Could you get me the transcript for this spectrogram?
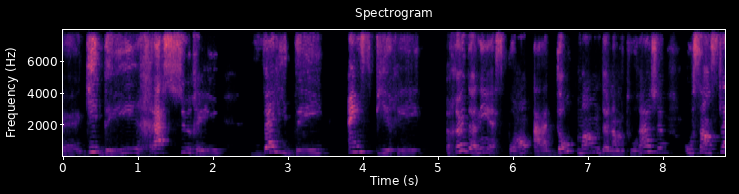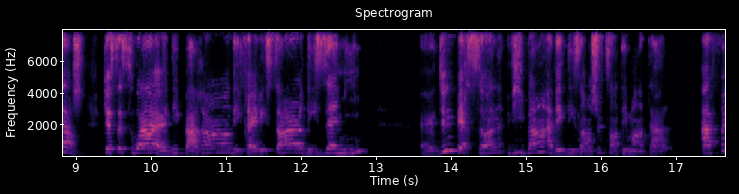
euh, guider, rassurer, valider, inspirer, redonner espoir à d'autres membres de l'entourage au sens large, que ce soit euh, des parents, des frères et sœurs, des amis, euh, d'une personne vivant avec des enjeux de santé mentale afin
